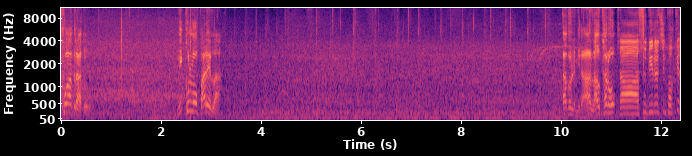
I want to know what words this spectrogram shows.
쿠아드라도 니콜로 바렐라 따돌립니다 라우타로 자 수비를 지금 벗겨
